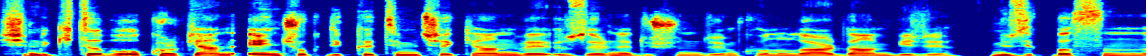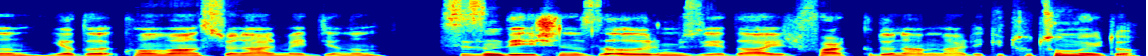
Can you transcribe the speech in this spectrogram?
Şimdi kitabı okurken en çok dikkatimi çeken ve üzerine düşündüğüm konulardan biri müzik basınının ya da konvansiyonel medyanın sizin deyişinizle ağır müziğe dair farklı dönemlerdeki tutumuydu.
